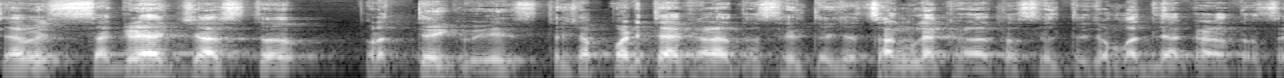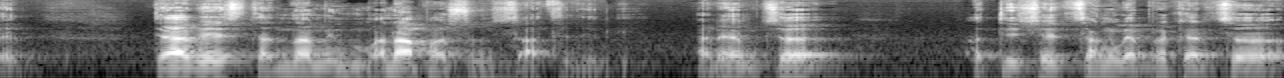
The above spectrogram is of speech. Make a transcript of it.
त्यावेळेस सगळ्यात जास्त प्रत्येक वेळेस त्याच्या पडत्या काळात असेल त्याच्या चांगल्या काळात असेल त्याच्या मधल्या काळात असेल त्यावेळेस त्यांना मी मनापासून साथ दिली. आणि आमचं अतिशय चांगल्या प्रकारचं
